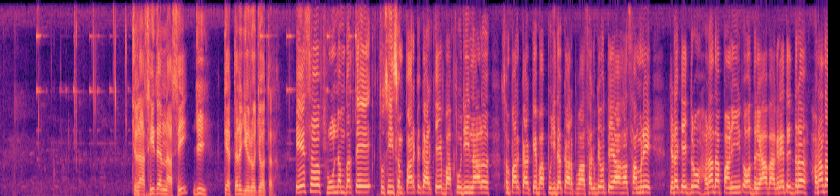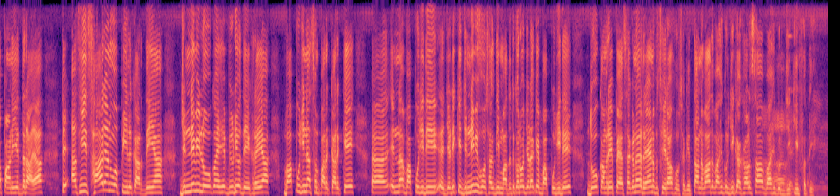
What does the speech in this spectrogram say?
84 ਤੇ 79 ਜੀ। 73074 ਇਸ ਫੋਨ ਨੰਬਰ ਤੇ ਤੁਸੀਂ ਸੰਪਰਕ ਕਰਕੇ ਬਾਪੂ ਜੀ ਨਾਲ ਸੰਪਰਕ ਕਰਕੇ ਬਾਪੂ ਜੀ ਦਾ ਘਰ ਪਵਾ ਸਕਦੇ ਹੋ ਤੇ ਆਹ ਸਾਹਮਣੇ ਜਿਹੜਾ ਕਿ ਇਧਰੋਂ ਹੜਾਂ ਦਾ ਪਾਣੀ, ਉਹ ਦਰਿਆ ਵਗ ਰਿਹਾ ਤੇ ਇਧਰ ਹੜਾਂ ਦਾ ਪਾਣੀ ਇੱਧਰ ਆਇਆ ਤੇ ਅਸੀਂ ਸਾਰਿਆਂ ਨੂੰ ਅਪੀਲ ਕਰਦੇ ਆ ਜਿੰਨੇ ਵੀ ਲੋਕ ਇਹ ਵੀਡੀਓ ਦੇਖ ਰਹੇ ਆ, ਬਾਪੂ ਜੀ ਨਾਲ ਸੰਪਰਕ ਕਰਕੇ ਇਹਨਾਂ ਬਾਪੂ ਜੀ ਦੀ ਜਿਹੜੀ ਕਿ ਜਿੰਨੀ ਵੀ ਹੋ ਸਕਦੀ ਮਦਦ ਕਰੋ, ਜਿਹੜਾ ਕਿ ਬਾਪੂ ਜੀ ਦੇ ਦੋ ਕਮਰੇ ਪੈ ਸਕਣ, ਰਹਿਣ ਬਸੇਰਾ ਹੋ ਸਕੇ। ਧੰਨਵਾਦ, ਵਾਹਿਗੁਰੂ ਜੀ ਕਾ ਖਾਲਸਾ, ਵਾਹਿਗੁਰੂ ਜੀ ਕੀ ਫਤਿਹ।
